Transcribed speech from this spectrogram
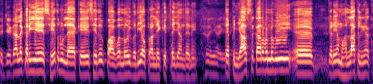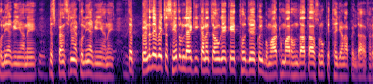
ਤੇ ਜੇ ਗੱਲ ਕਰੀਏ ਸਿਹਤ ਨੂੰ ਲੈ ਕੇ ਸਿਹਤ ਵਿਭਾਗ ਵੱਲੋਂ ਵੀ ਵਧੀਆ ਉਪਰਾਲੇ ਕੀਤੇ ਜਾਂਦੇ ਨੇ। ਹਾਂਜੀ ਹਾਂਜੀ ਤੇ ਪੰਜਾਬ ਸਰਕਾਰ ਵੱਲੋਂ ਵੀ ਅਹ, ਜਿਹੜੀਆਂ ਮੁਹੱਲਾ ਕਲੀਆਂ ਖੋਲੀਆਂ ਗਈਆਂ ਨੇ ਡਿਸਪੈਂਸਰੀਆਂ ਖੋਲੀਆਂ ਗਈਆਂ ਨੇ ਤੇ ਪਿੰਡ ਦੇ ਵਿੱਚ ਸਿਹਤ ਨੂੰ ਲੈ ਕੇ ਕੀ ਕਹਿਣਾ ਚਾਹੋਗੇ ਕਿ ਇੱਥੋਂ ਜੇ ਕੋਈ ਬਿਮਾਰ ਠਮਾਰ ਹੁੰਦਾ ਤਾਂ ਉਸ ਨੂੰ ਕਿੱਥੇ ਜਾਣਾ ਪੈਂਦਾ ਫਿਰ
